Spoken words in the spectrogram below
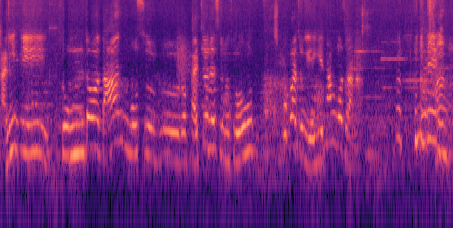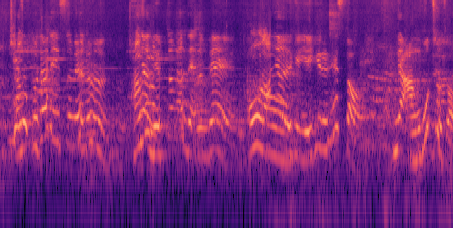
아니지. 좀 더 나은 모습으로 발전했으면 좋고 싶어가지고 얘기를 한 거잖아. 근데 자- 계속 그 자리에 있으면은 그냥 냅두면 되는데 어, 나- 그냥 이렇게 얘기를 했어. 근데 안 고쳐져.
